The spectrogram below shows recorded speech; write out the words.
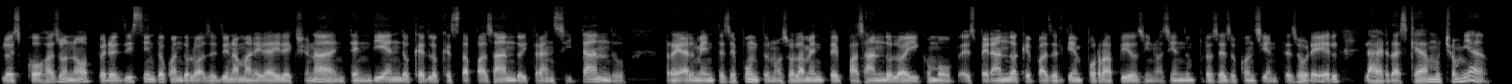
lo escojas o no, pero es distinto cuando lo haces de una manera direccionada, entendiendo qué es lo que está pasando y transitando realmente ese punto, no solamente pasándolo ahí como esperando a que pase el tiempo rápido, sino haciendo un proceso consciente sobre él, la verdad es que da mucho miedo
